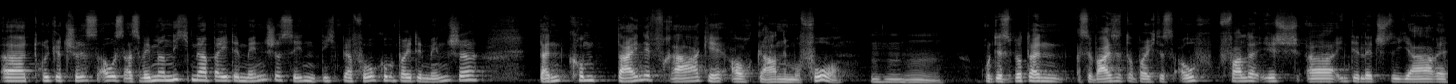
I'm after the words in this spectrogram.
äh, drücken schon das aus. Also wenn wir nicht mehr bei den Menschen sind, nicht mehr vorkommen bei den Menschen, dann kommt deine Frage auch gar nicht mehr vor. Und das wird dann, also ich weiß nicht, ob euch das aufgefallen ist äh, in den letzten Jahren,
